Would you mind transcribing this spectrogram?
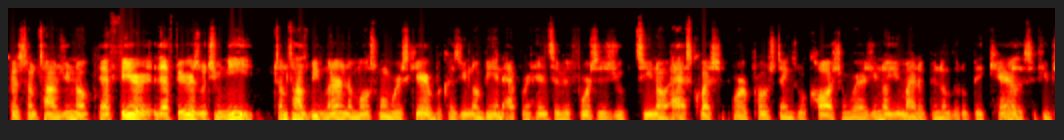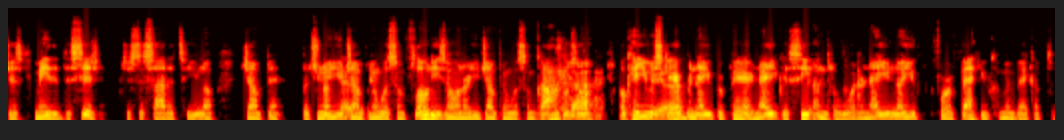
because sometimes you know that fear that fear is what you need sometimes we learn the most when we're scared because you know being apprehensive it forces you to you know ask questions or approach things with caution whereas you know you might have been a little bit careless if you just made a decision just decided to you know jump in. But you know you Yeah. jump in with some floaties on or you jump in with some goggles on okay you were Yeah. scared but now you're prepared. Now you can see under the water. Now you know you for a fact you're coming back up to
